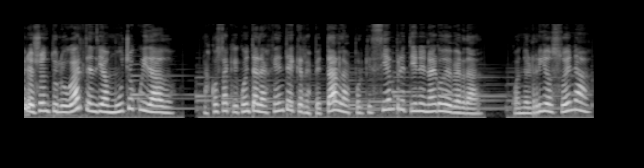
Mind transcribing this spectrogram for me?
Pero yo en tu lugar tendría mucho cuidado. Las cosas que cuenta la gente hay que respetarlas porque siempre tienen algo de verdad. Cuando el río suena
